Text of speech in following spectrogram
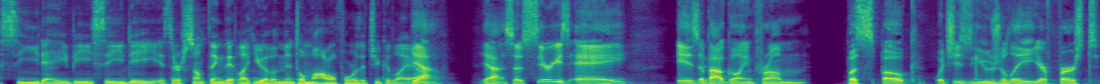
seed A, B, C, D? Is there something that like you have a mental model for that you could lay out? Yeah. Yeah. So, Series A is about going from bespoke, which is usually your first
